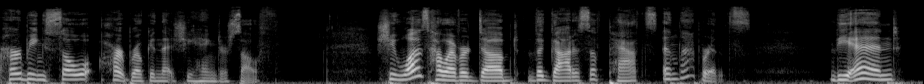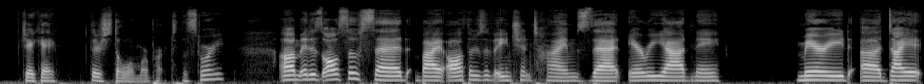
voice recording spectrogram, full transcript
her being so heartbroken that she hanged herself. She was, however, dubbed the goddess of paths and labyrinths. The end, JK, there's still one more part to the story. Um, it is also said by authors of ancient times that Ariadne married uh, Di-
